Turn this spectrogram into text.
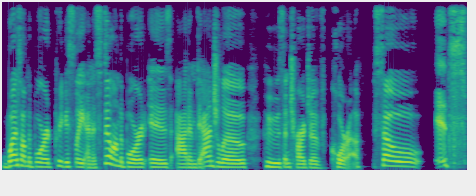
was on the board previously and is still on the board is Adam D'Angelo, who's in charge of Quora. So it's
